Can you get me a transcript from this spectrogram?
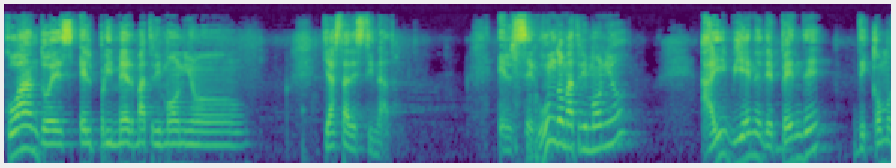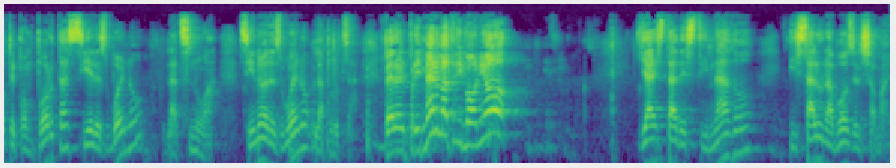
¿Cuándo es el primer matrimonio? Ya está destinado. El segundo matrimonio, ahí viene, depende de cómo te comportas, si eres bueno, la tznoa. Si no eres bueno, la prutza. Pero el primer matrimonio ya está destinado y sale una voz del Shamay.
